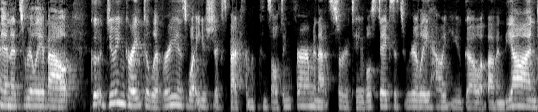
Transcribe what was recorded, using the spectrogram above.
and it's really about doing great delivery is what you should expect from a consulting firm and that's sort of table stakes. It's really how you go above and beyond.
